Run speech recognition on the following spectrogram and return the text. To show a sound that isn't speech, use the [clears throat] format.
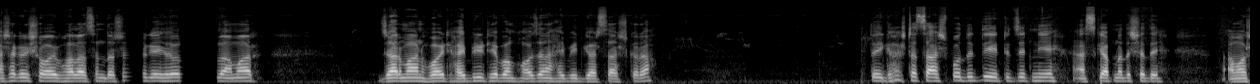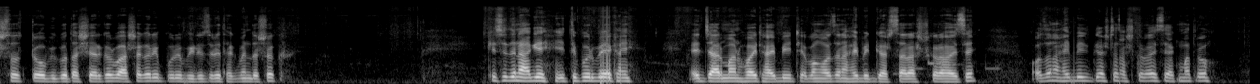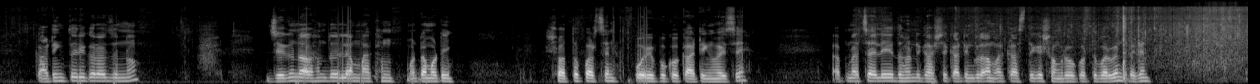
আশা করি সবাই ভালো আছেন। দর্শক, এই হলো আমার জার্মান হোয়াইট হাইব্রিড এবং অজানা হাইব্রিড গাছ চাষ করা। তো এই ঘাসটা চাষ পদ্ধতি এ টু জেড নিয়ে আজকে আপনাদের সাথে আমার ছোট্ট অভিজ্ঞতা শেয়ার করব। আশা করি পুরো ভিডিও জুড়ে থাকবেন দর্শক। কিছুদিন আগে ইতিপূর্বে এখানে এই জার্মান হোয়াইট হাইব্রিড এবং অজানা হাইব্রিড গাছ চাষ করা হয়েছে। অজানা হাইব্রিড গাছটা চাষ করা হয়েছে একমাত্র কাটিং তৈরি করার জন্য। যেগুলো আলহামদুলিল্লাহ এখন মোটামুটি শত পার্সেন্ট পরিপক্ক কাটিং হয়েছে। আপনার চাইলে এই ধরনের ঘাসের কাটিংগুলো আমার কাছ থেকে সংগ্রহ করতে পারবেন। দেখেন,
